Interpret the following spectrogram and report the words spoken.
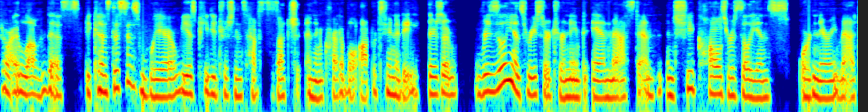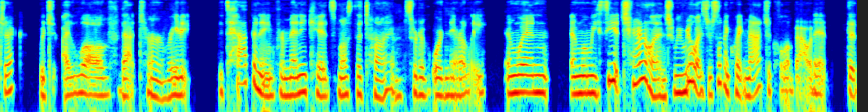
Sure, I love this because this is where we as pediatricians have such an incredible opportunity. There's a resilience researcher named Ann Masten, and she calls resilience ordinary magic, which I love that term, right? It, it's happening for many kids most of the time, sort of ordinarily. And when and when we see it challenged, we realize there's something quite magical about it, that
